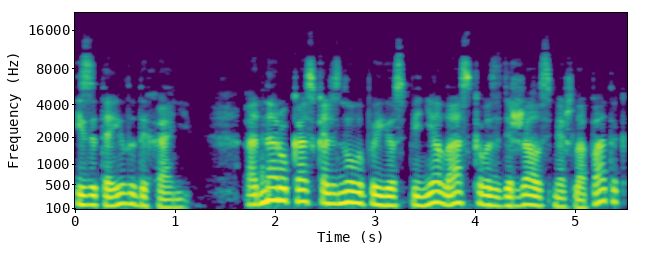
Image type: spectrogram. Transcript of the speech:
и затаила дыхание. Одна рука скользнула по ее спине, ласково задержалась меж лопаток,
